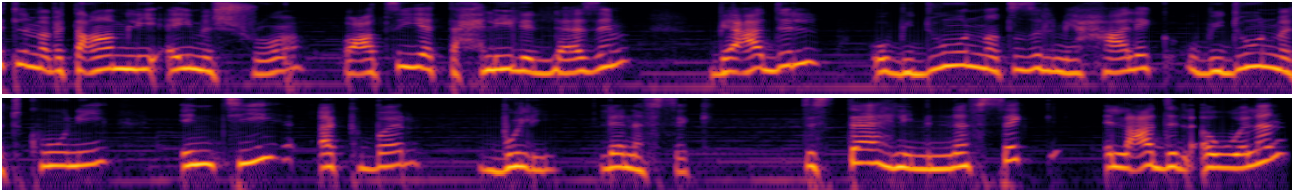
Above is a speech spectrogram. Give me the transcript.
مثل ما بتعاملي أي مشروع وعطيها التحليل اللازم بعدل وبدون ما تظلمي حالك وبدون ما تكوني أنت أكبر بولي لنفسك. تستاهلي من نفسك العدل اولا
